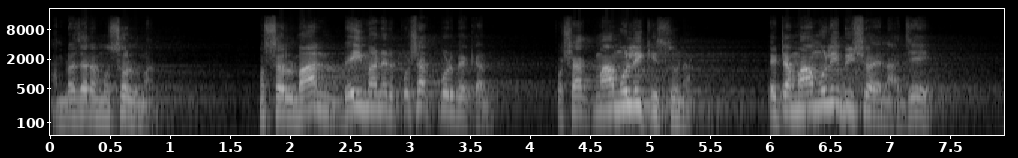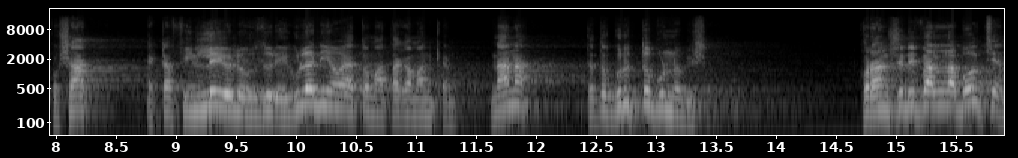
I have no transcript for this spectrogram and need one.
আমরা যারা মুসলমান মুসলমান বেইমানের পোশাক পরবে কেন? পোশাক মামুলি কিছু না। এটা মামুলি বিষয় না যে পোশাক একটা ফিনলেই হলো, হুজুর, এগুলো নিয়েও এত মাথা কামান কেন? না না, এটা তো গুরুত্বপূর্ণ বিষয়। কোরআন শরীফ আল্লাহ বলছেন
